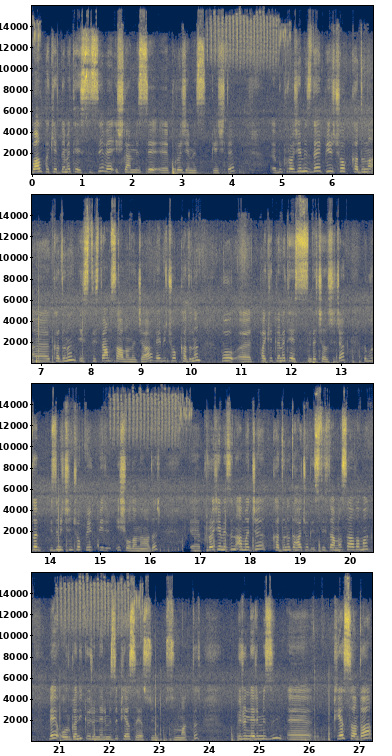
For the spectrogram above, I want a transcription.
bal paketleme tesisi ve işlenmesi e, projemiz geçti. Bu projemizde birçok kadına, kadının istihdam sağlanacağı ve birçok kadının bu e, paketleme tesisinde çalışacak ve bu da bizim için çok büyük bir iş olanağıdır. E, Projemizin amacı kadını daha çok istihdama sağlamak ve organik ürünlerimizi piyasaya sun- sunmaktır. Ürünlerimizin e, piyasada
